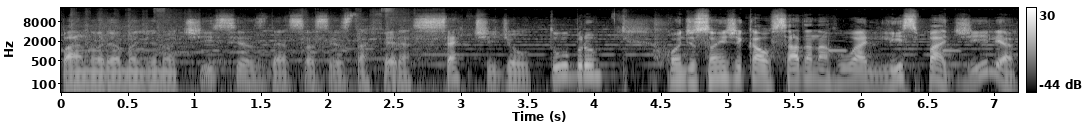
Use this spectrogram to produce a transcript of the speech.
panorama de notícias dessa sexta-feira, 7 de outubro. Condições de calçada na rua Alice Padilha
